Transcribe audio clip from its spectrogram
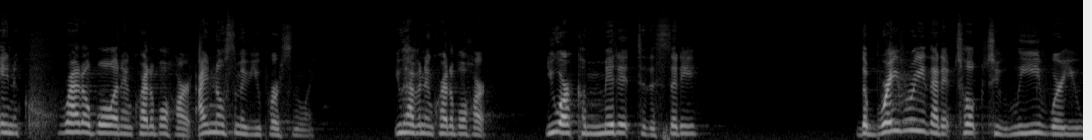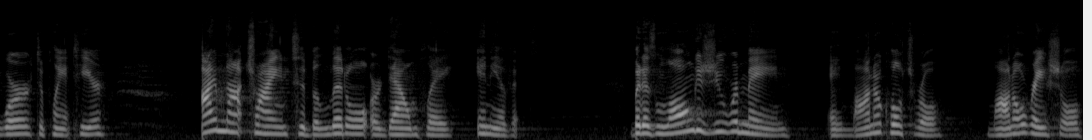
incredible and incredible heart. I know some of you personally. You have an incredible heart. You are committed to the city. The bravery that it took to leave where you were to plant here, I'm not trying to belittle or downplay any of it. But as long as you remain a monocultural, monoracial,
